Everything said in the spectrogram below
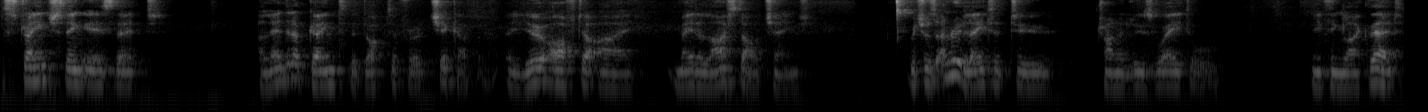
The strange thing is that I ended up going to the doctor for a checkup a year after I made a lifestyle change, which was unrelated to trying to lose weight or anything like that.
